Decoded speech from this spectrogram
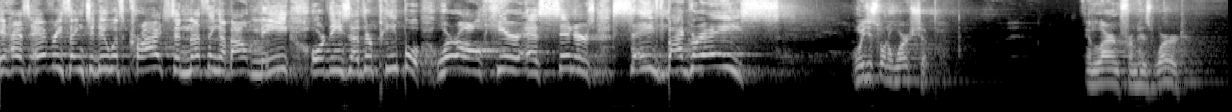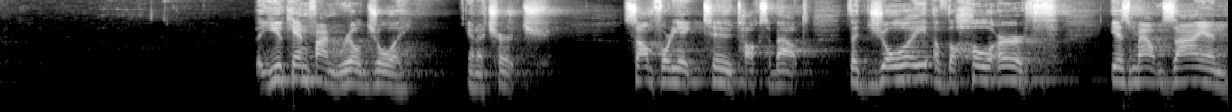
It has everything to do with Christ and nothing about me or these other people. We're all here as sinners saved by grace. We just want to worship and learn from his word. But you can find real joy in a church. Psalm 48 2 talks about the joy of the whole earth is Mount Zion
